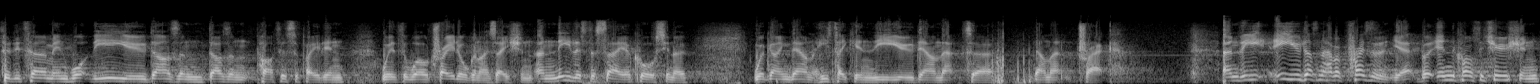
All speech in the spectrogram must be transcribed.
to determine what the EU does and doesn't participate in with the World Trade Organization. And needless to say, of course, you know, we're going down, he's taking the EU down that, uh, down that track. And the EU doesn't have a president yet, but in the constitution,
